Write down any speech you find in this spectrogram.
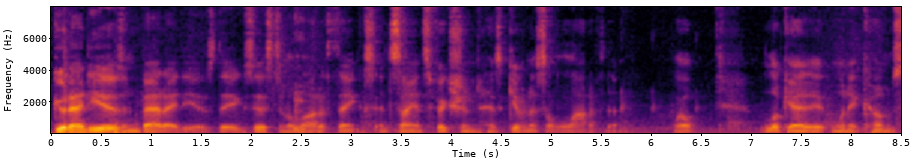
good ideas and bad ideas they exist in a lot of things, and science fiction has given us a lot of them. Well, look at it when it comes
